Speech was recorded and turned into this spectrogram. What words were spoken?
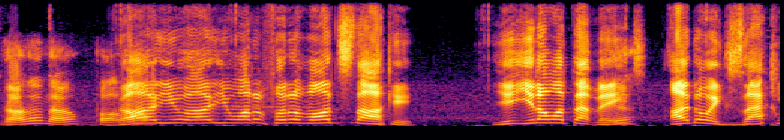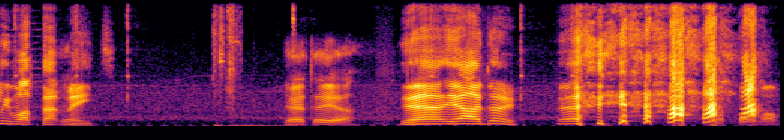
No, no, no. Put 'em Oh, you uh, you want to put them on, Starkey? You, you know what that means? I know exactly what that means. Yeah, do you? Yeah, yeah, I do. Yeah, put 'em on.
